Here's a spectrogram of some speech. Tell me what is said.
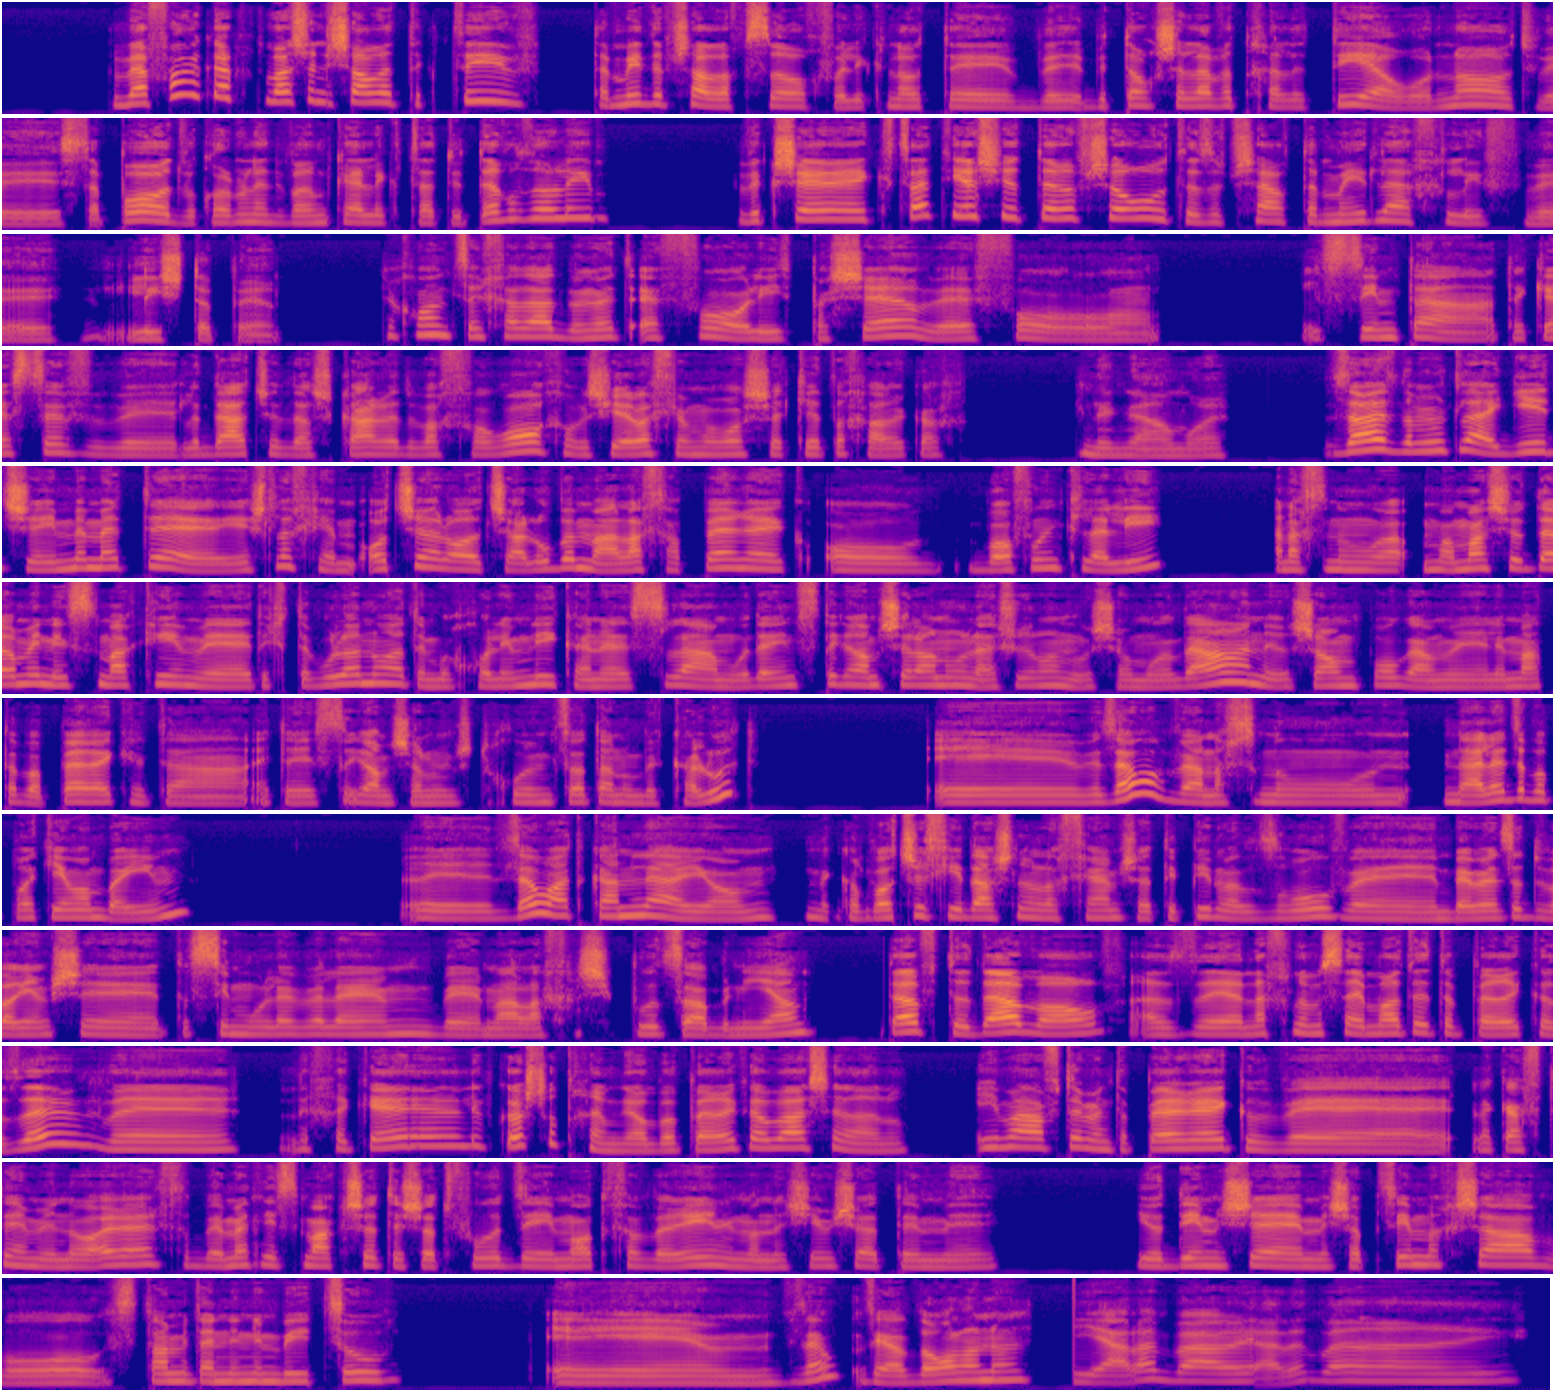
ואחר כך, מה שנשאר לתקציב, תמיד אפשר לחסוך ולקנות uh, בתור שלב התחלתי ארונות וספות וכל מיני דברים כאלה קצת יותר זולים, וכשקצת יש יותר אפשרות, אז אפשר תמיד להחליף ולהשתפר. נכון, צריך לדעת באמת איפה להתפשר ואיפה לשים את הכסף ולדעת שזה השקעה לטווח ארוך, אבל שיהיה לכם ראש שקט אחר כך. לגמרי. זו ההזדמנות להגיד שאם באמת אה, יש לכם עוד שאלות שעלו במהלך הפרק, או באופן כללי, אנחנו ממש יותר מנשמח אם uh, תכתבו לנו, אתם יכולים להיכנס לעמוד האינסטגרם שלנו, להשאיר לנו שם הודעה, נרשום פה גם uh, למטה בפרק את, ה, את האינסטגרם שלנו, שתוכלו למצוא אותנו בקלות. וזהו, ואנחנו נעלה את זה בפרקים הבאים. Uh, זהו, עד כאן להיום. מקוות שחידשנו לכם, שהטיפים עזרו, ובאמת זה דברים שתשימו לב אליהם במהלך השיפוץ או הבנייה. טוב, תודה מור. אז uh, אנחנו מסיימות את הפרק הזה, ונחכה לפגוש אתכם גם בפרק הבא שלנו. אם אהבתם את הפרק ולקחתם ממנו ערך, באמת נשמח שתשתפו את זה עם עוד חברים, עם אנשים שאתם uh, יודעים שמשפצים עכשיו, או סתם מתעניינים בעיצוב. זהו, זה יעזור לנו. יאללה ביי. יאללה ביי.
